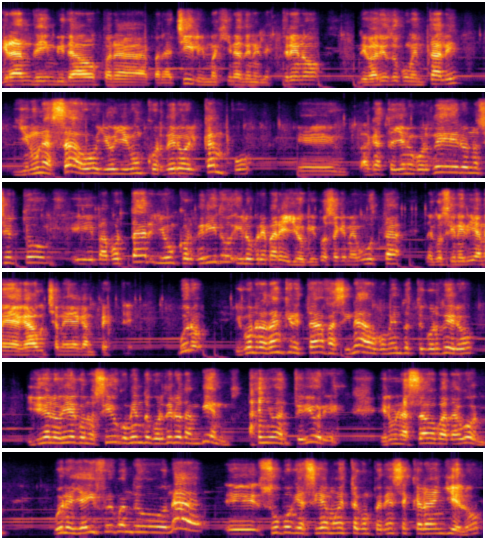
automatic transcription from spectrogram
grandes invitados para, para Chile, imagínate en el estreno de varios documentales. Y en un asado yo llevé un cordero del campo eh, acá está lleno de cordero, ¿no es cierto? Eh, para aportar, yo un corderito y lo preparé yo, que cosa que me gusta, la cocinería media gaucha, media campestre. Bueno, y Conrad Anker estaba fascinado comiendo este cordero, y yo ya lo había conocido comiendo cordero también, años anteriores, en un asado patagón. Bueno, y ahí fue cuando, nada, eh, supo que hacíamos esta competencia escalada en hielo,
